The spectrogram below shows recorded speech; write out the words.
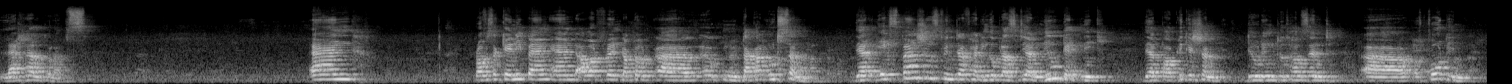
lateral collapse. And Professor Kenny Pang and our friend Dr. Uh, uh Tucker Woodson their expansion sphincter pharyngoplasty, a new technique, their publication during 2014.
